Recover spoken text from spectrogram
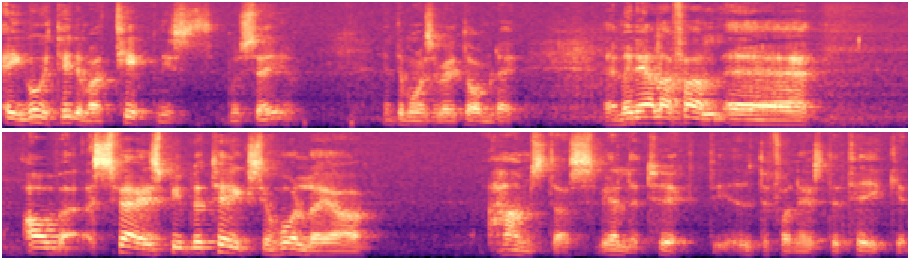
en gång i tiden var det ett tekniskt museum. Inte många som vet om det. Eh, men i alla fall, eh, av Sveriges bibliotek så håller jag Halmstads väldigt högt utifrån estetiken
